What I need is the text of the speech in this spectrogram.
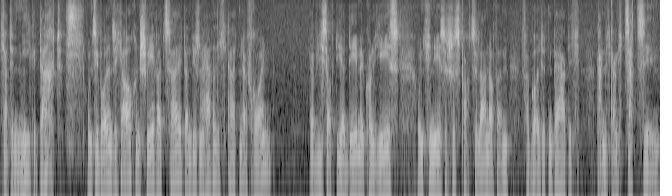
Ich hatte nie gedacht. Und Sie wollen sich auch in schwerer Zeit an diesen Herrlichkeiten erfreuen? Er wies auf Diademe, Colliers und chinesisches Porzellan auf einem vergoldeten Berg. Ich kann mich gar nicht satt sehen.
